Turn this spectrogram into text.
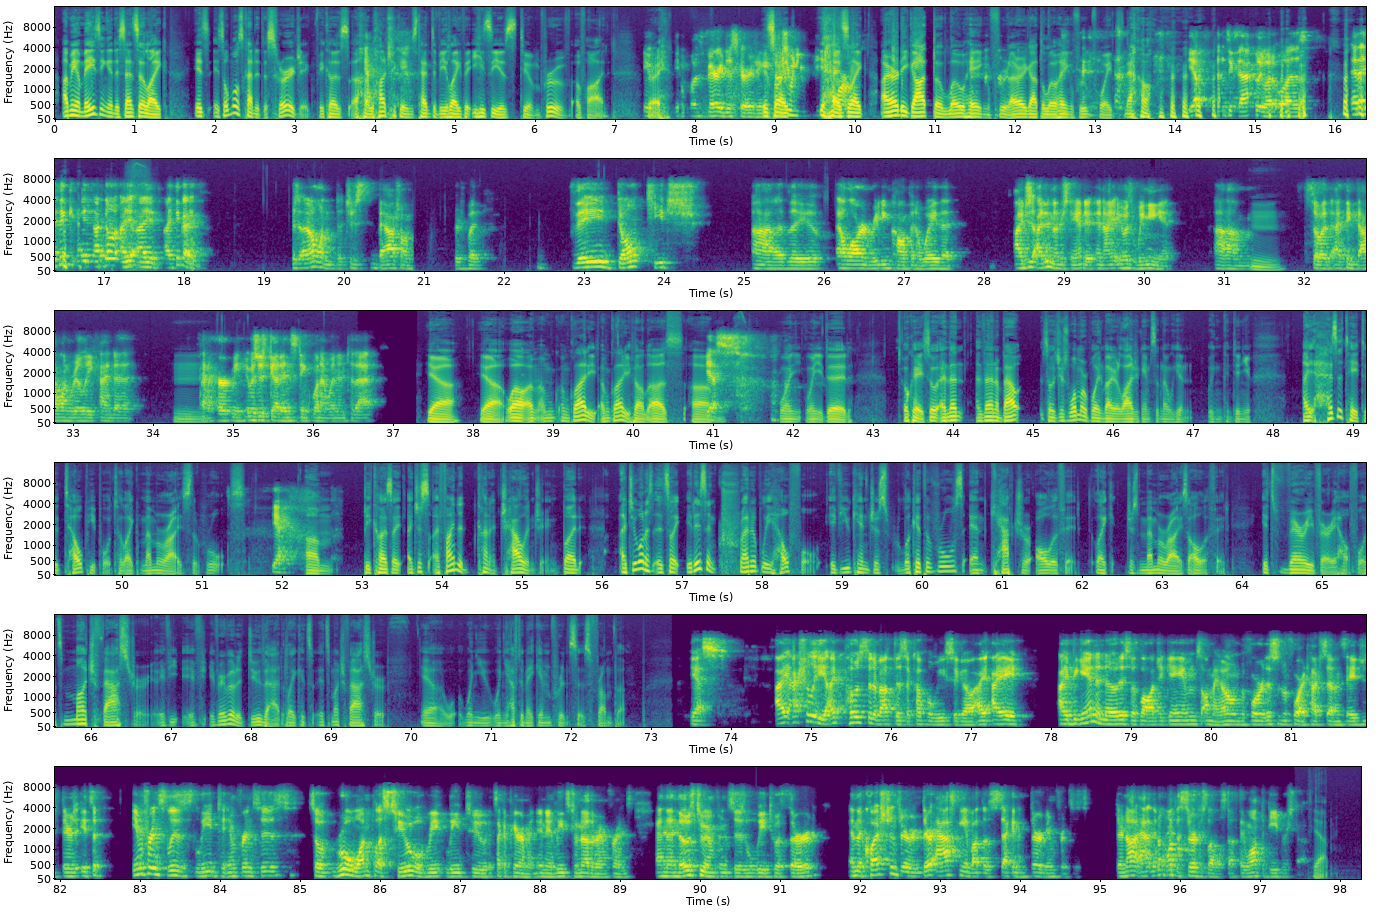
I mean, amazing in the sense that like it's it's almost kind of discouraging because uh, logic games tend to be like the easiest to improve upon. It, Right. it was very discouraging, It's especially like- when you Yeah, it's like I already got the low hanging fruit. I already got the low hanging fruit points now. yep, that's exactly what it was. And I think I, I don't I, I I think I I don't want to just bash on but they don't teach uh, the LR and reading comp in a way that I just I didn't understand it and I it was winging it. Um, Mm, so I, I think that one really kind of mm. kind of hurt me. It was just gut instinct when I went into that. Yeah, yeah. Well, I'm I'm I'm glad you I'm glad you found us. Um, yes. when when you did. Okay, so and then and then about so just one more point about your logic games, and then we can we can continue. I hesitate to tell people to like memorize the rules. Yeah. Um, because I, I just I find it kind of challenging, but I do want to. It's like it is incredibly helpful if you can just look at the rules and capture all of it, like just memorize all of it. It's very very helpful. It's much faster if you if, if you're able to do that. Like it's it's much faster, yeah. When you when you have to make inferences from them. Yes, I actually I posted about this a couple weeks ago. I, I I began to notice with logic games on my own before this is before I touched Seven Sage. There's it's a inferences lead to inferences. So rule one plus two will re- lead to it's like a pyramid, and it leads to another inference, and then those two inferences will lead to a third. And the questions are they're asking about those second and third inferences. They're not they don't want the surface level stuff. They want the deeper stuff. Yeah.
